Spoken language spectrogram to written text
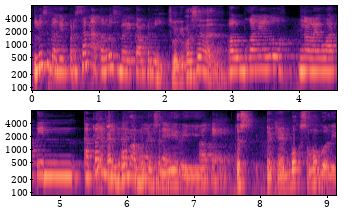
Lu sebagai person atau lu sebagai company? Sebagai person. Kalau bukannya lu ngelewatin apa ya kan gue nggak mungkin sendiri. Oke. Terus eh, kayak box semua gue li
